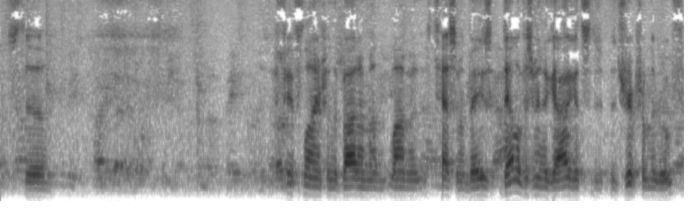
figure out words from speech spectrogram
It's the fifth line from the bottom on Lama Testament base. Delov is minagag. It's the drip from the roof.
